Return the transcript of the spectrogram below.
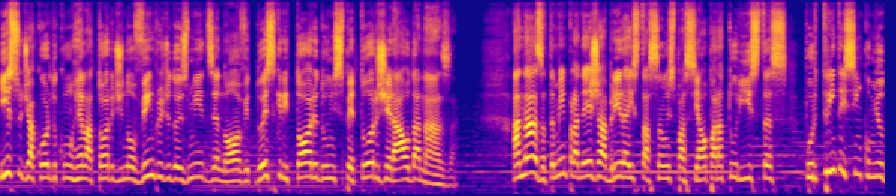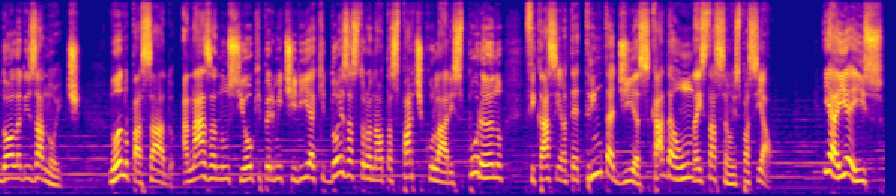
Isso de acordo com um relatório de novembro de 2019 do escritório do inspetor-geral da NASA. A NASA também planeja abrir a estação espacial para turistas por 35 mil dólares à noite. No ano passado, a NASA anunciou que permitiria que dois astronautas particulares por ano ficassem até 30 dias cada um na estação espacial. E aí é isso.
